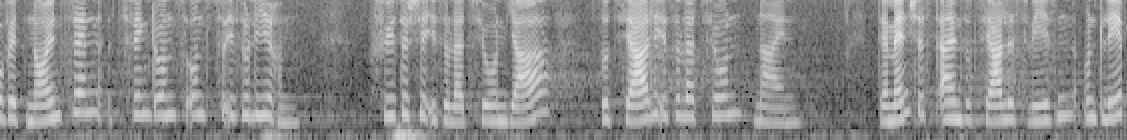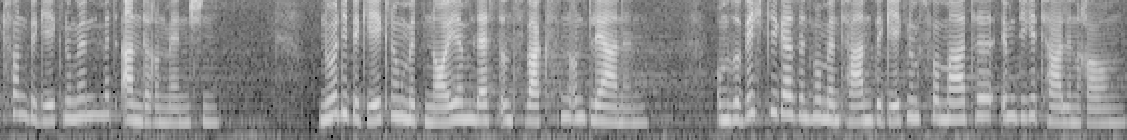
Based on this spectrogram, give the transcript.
Covid-19 zwingt uns, uns zu isolieren. Physische Isolation ja, soziale Isolation nein. Der Mensch ist ein soziales Wesen und lebt von Begegnungen mit anderen Menschen. Nur die Begegnung mit Neuem lässt uns wachsen und lernen. Umso wichtiger sind momentan Begegnungsformate im digitalen Raum.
